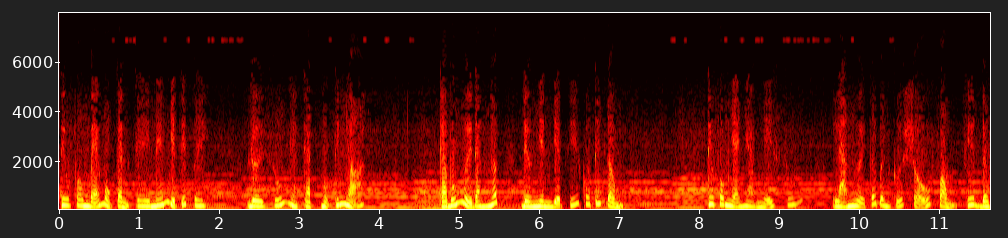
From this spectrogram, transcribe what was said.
tiêu phong bẻ một cành cây ném về phía tây, rơi xuống nghe cạch một tiếng nhỏ. Cả bốn người đang nấp đều nhìn về phía có tiếng động. Tiêu phong nhẹ nhàng nhảy xuống, lạ người tới bên cửa sổ phòng phía đông.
